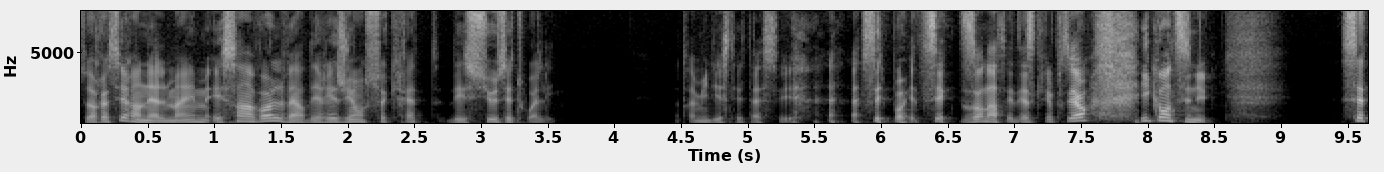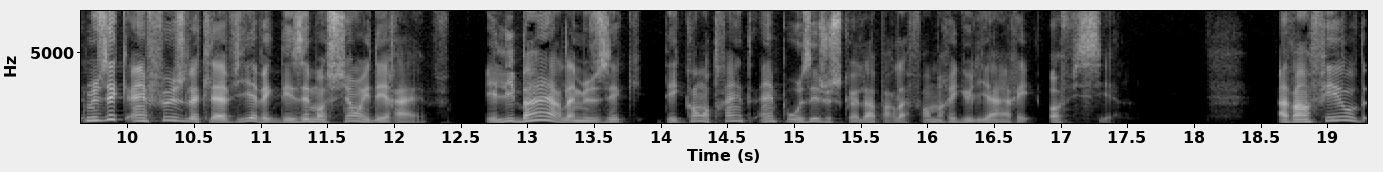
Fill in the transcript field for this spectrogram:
se retire en elle-même et s'envole vers des régions secrètes des cieux étoilés. Notre ami Liszt est assez, assez poétique, disons, dans ses descriptions. Il continue. Cette musique infuse le clavier avec des émotions et des rêves et libère la musique des contraintes imposées jusque-là par la forme régulière et officielle. Avant Field,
